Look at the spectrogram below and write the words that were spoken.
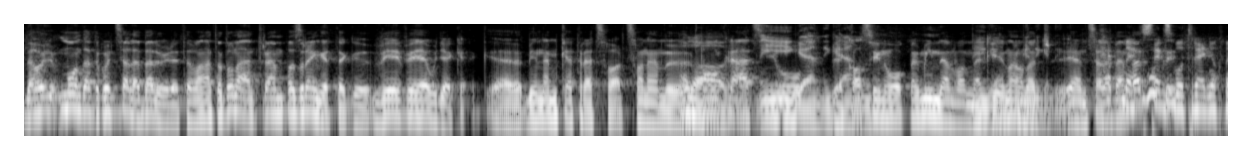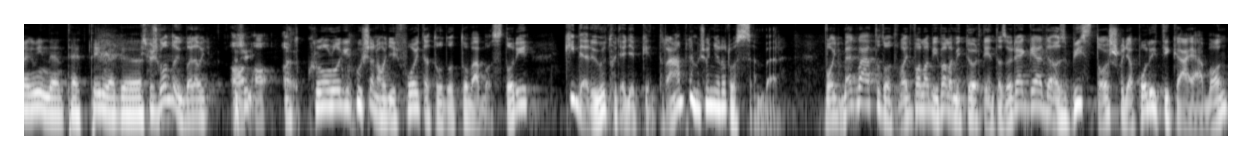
de hogy mondtátok, hogy celeb előélete van. Hát a Donald Trump az rengeteg VV-je, ugye nem ketrecharc, hanem ö, Az pankráció, igen, igen. kaszinók, meg minden van neki, Igen, nagyon igen, nagy igen, ilyen celeb Hát ember meg szexbotrányok, meg minden, tehát tényleg... És most gondoljunk bele, hogy a, a, a kronológikusan, ahogy folytatódott tovább a sztori, kiderült, hogy egyébként Trump nem is annyira rossz ember. Vagy megváltozott, vagy valami, valami történt az öreggel, de az biztos, hogy a politikájában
